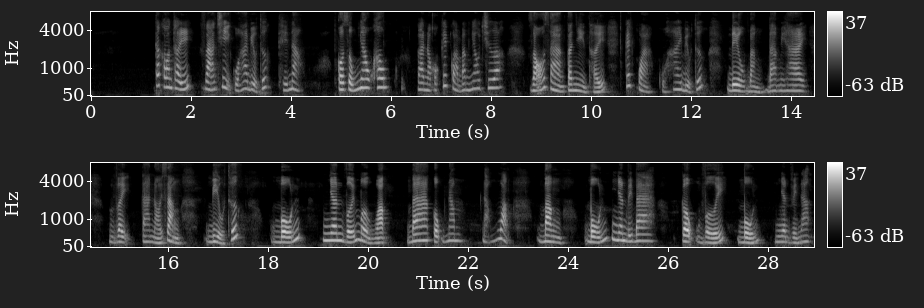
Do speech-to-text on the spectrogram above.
Các con thấy giá trị của hai biểu thức thế nào? Có giống nhau không? Và nó có kết quả bằng nhau chưa? Rõ ràng ta nhìn thấy kết quả của hai biểu thức đều bằng 32. Vậy ta nói rằng biểu thức 4 nhân với mở ngoặc 3 cộng 5 đóng ngoặc bằng 4 nhân với 3 cộng với 4 nhân với 5.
